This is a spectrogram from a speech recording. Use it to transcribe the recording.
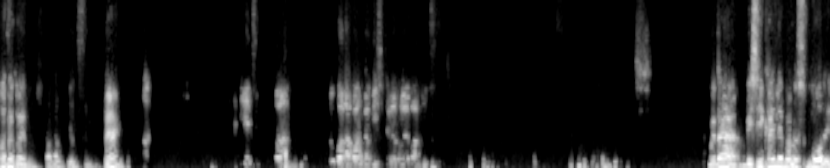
কথা কয় না। হ্যাঁ? বেটা, বেশি খাইলে মানুষ মরে।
